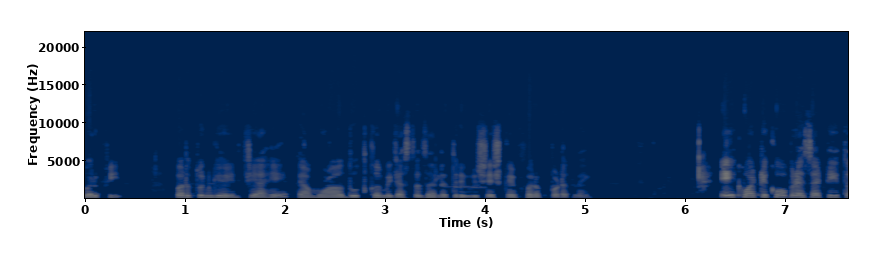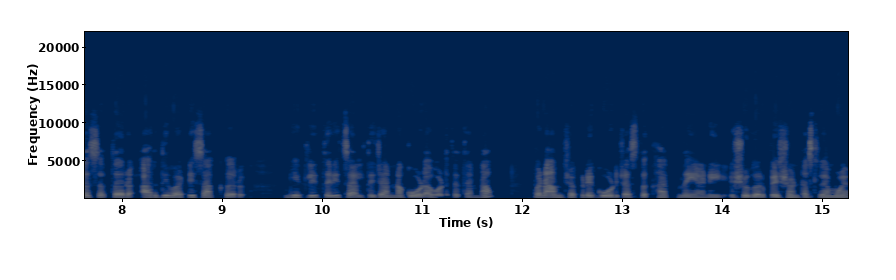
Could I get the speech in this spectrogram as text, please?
बर्फी परतून घ्यायची आहे. त्यामुळं दूध कमी जास्त झालं तरी विशेष काही फरक पडत नाही. एक वाटी खोबऱ्यासाठी तसं तर अर्धी वाटी साखर घेतली तरी चालते ज्यांना गोड आवडतं त्यांना. पण आमच्याकडे गोड जास्त खात नाही आणि शुगर पेशंट असल्यामुळे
